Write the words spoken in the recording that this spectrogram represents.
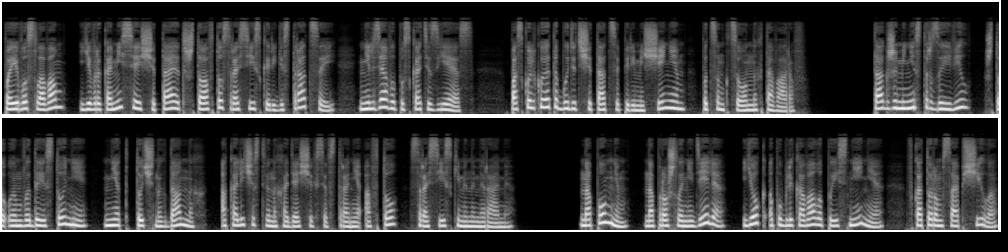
По его словам, Еврокомиссия считает, что авто с российской регистрацией нельзя выпускать из ЕС, поскольку это будет считаться перемещением подсанкционных товаров. Также министр заявил, что у МВД Эстонии нет точных данных о количестве находящихся в стране авто с российскими номерами. Напомним, на прошлой неделе ЙОК опубликовала пояснение, в котором сообщила,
